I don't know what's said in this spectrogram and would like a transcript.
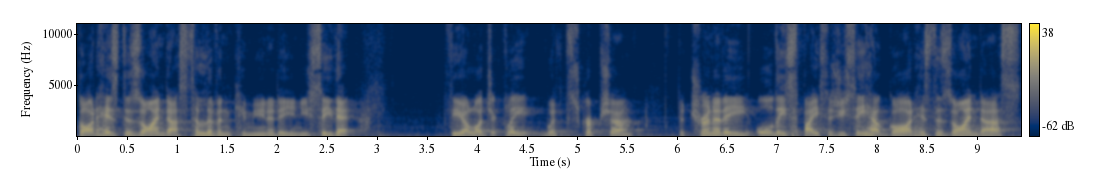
God has designed us to live in community. And you see that theologically with Scripture, the Trinity, all these spaces, you see how God has designed us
